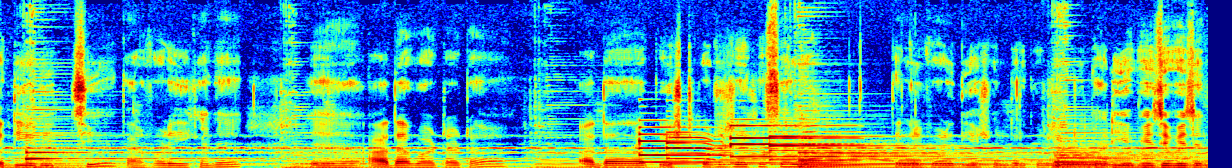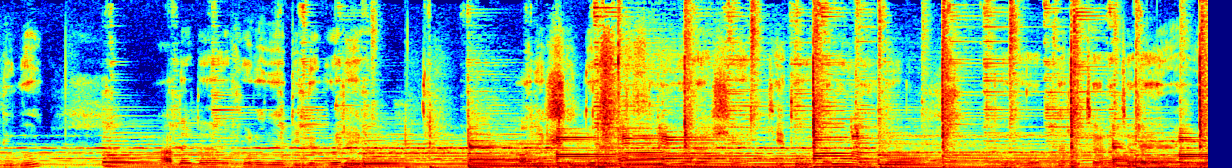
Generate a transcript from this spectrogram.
এটা দিয়ে দিচ্ছি। তারপরে এখানে আদা বাটাটা। আদা পেস্ট করে রেখেছিলাম। তেলের পরে দিয়ে সুন্দর করে একটু নাড়িয়ে ভেজে ভেজে নিব। আদাটা ফোড়নে দিলে পরে অনেক সুন্দর আসে। খেতেও যারা যারা এভাবে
